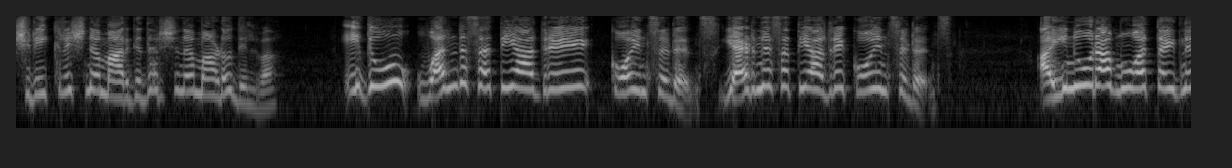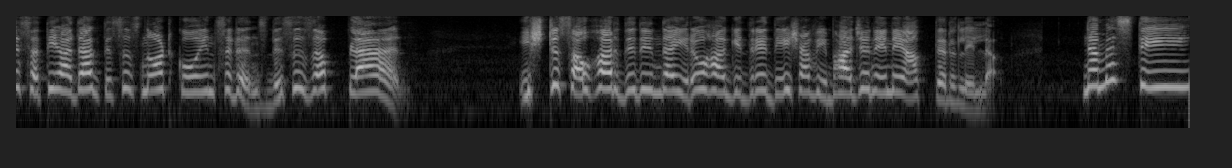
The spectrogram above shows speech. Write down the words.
ಶ್ರೀಕೃಷ್ಣ ಮಾರ್ಗದರ್ಶನ ಮಾಡೋದಿಲ್ವಾ? ಇದು ಒಂದು ಸತಿ ಆದ್ರೆ ಕೋಇನ್ಸಿಡೆನ್ಸ್ ಎರಡನೇ ಸತಿ ಆದ್ರೆ ಕೋಇನ್ಸಿಡೆನ್ಸ್ ಐನೂರ ಮೂವತ್ತೈದನೇ ಸತಿ ಆದಾಗ this is not coincidence this is a plan ಇಷ್ಟು ಸೌಹಾರ್ದದಿಂದ ಇರೋ ಹಾಗಿದ್ರೆ ದೇಶ ವಿಭಾಜನೆನೇ ಆಗ್ತಿರಲಿಲ್ಲ. ನಮಸ್ತೆ.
